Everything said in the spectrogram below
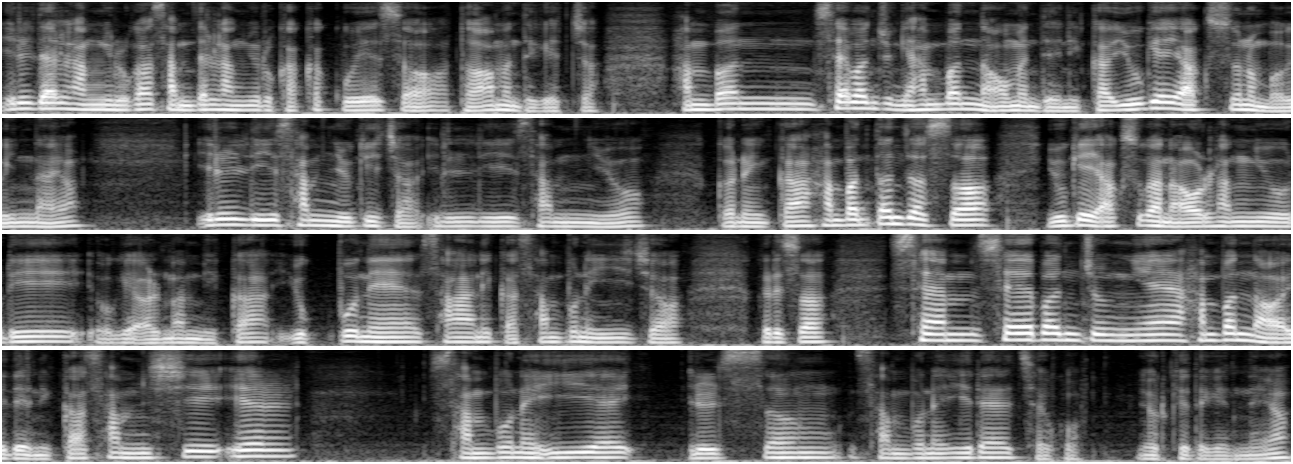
1될 확률과 3될 확률을 각각 구해서 더하면 되겠죠. 한 번, 세 번 중에 한 번 나오면 되니까 6의 약수는 뭐 있나요? 1, 2, 3, 6이죠. 1, 2, 3, 6. 그러니까 한 번 던져서 6의 약수가 나올 확률이 요게 얼마입니까? 6분의 4니까 3분의 2죠. 그래서 세번 중에 한 번 나와야 되니까 3시 1, 3분의 2의 1승 3분의 1의 제곱 이렇게 되겠네요.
